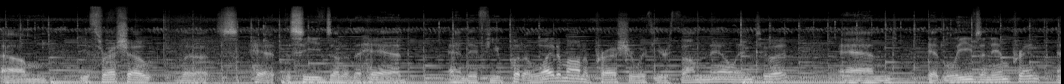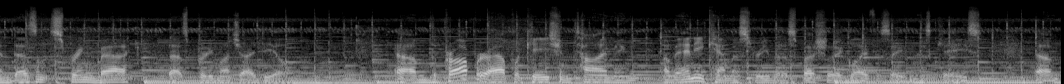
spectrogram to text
Um, you thresh out the, head, the seeds out of the head and if you put a light amount of pressure with your thumbnail into it and it leaves an imprint and doesn't spring back, that's pretty much ideal. Um, the proper application timing of any chemistry, but especially glyphosate in this case, um,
